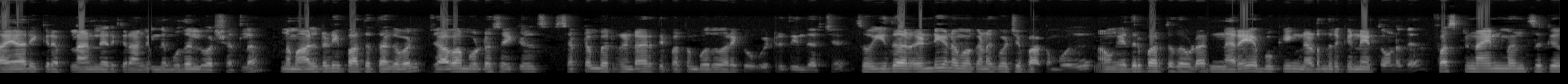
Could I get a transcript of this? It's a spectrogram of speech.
தயாரிக்கிற பிளான்ல இருக்கிறாங்க இந்த முதல் வருஷத்துல. நம்ம ஆல்ரெடி பார்த்த தகவல் ஜாவா மோட்டார் சைக்கிள்ஸ் செப்டம்பர் ரெண்டாயிரத்தி பத்தொன்பது வரைக்கும் விற்று தீர்ந்துருச்சு. ஸோ இதை ரெண்டையும் நம்ம கணக்கு வச்சு பார்க்கும்போது அவங்க எதிர்பார்த்ததை விட நிறைய புக்கிங் நடந்திருக்குன்னே தோணுது. ஃபர்ஸ்ட் நைன் மந்த்ஸுக்கு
